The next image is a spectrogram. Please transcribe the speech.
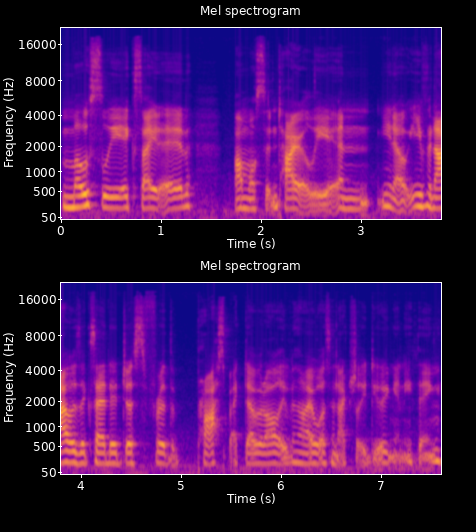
mostly excited almost entirely and you know even i was excited just for the prospect of it all even though i wasn't actually doing anything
